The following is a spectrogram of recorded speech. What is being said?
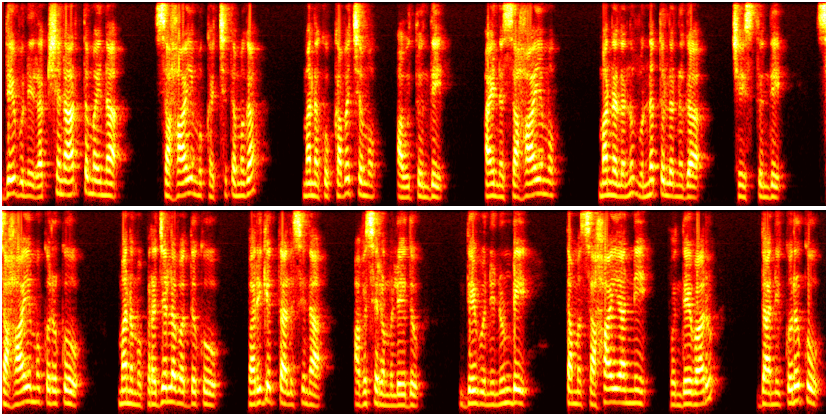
దేవుని రక్షణార్థమైన సహాయము ఖచ్చితముగా మనకు కవచము అవుతుంది. ఆయన సహాయము మనలను ఉన్నతులనుగా చేస్తుంది. సహాయము కొరకు మనము ప్రజల వద్దకు పరిగెత్తాల్సిన అవసరం లేదు. దేవుని నుండి తమ సహాయాన్ని పొందేవారు దాని కొరకు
